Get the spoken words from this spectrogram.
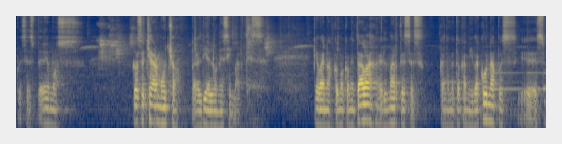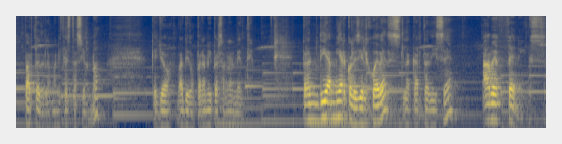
pues esperemos cosechar mucho para el día lunes y martes. Que bueno, como comentaba, el martes es cuando me toca mi vacuna, pues es parte de la manifestación, ¿no? Que yo, digo, para mí personalmente. Para el día miércoles y el jueves, la carta dice Ave Fénix.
